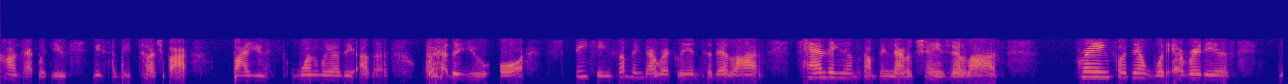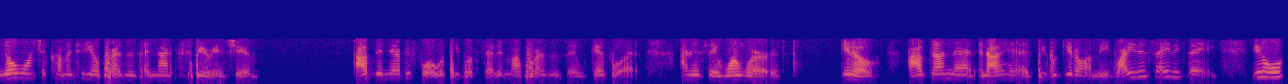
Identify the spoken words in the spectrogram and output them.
contact with you needs to be touched by by you one way or the other. Whether you are speaking something directly into their lives, handing them something that will change their lives, praying for them, whatever it is, no one should come into your presence and not experience you. I've been there before where people have said in my presence, and guess what? I didn't say one word. You know, I've done that, and I had people get on me. Why you didn't say anything? You know,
